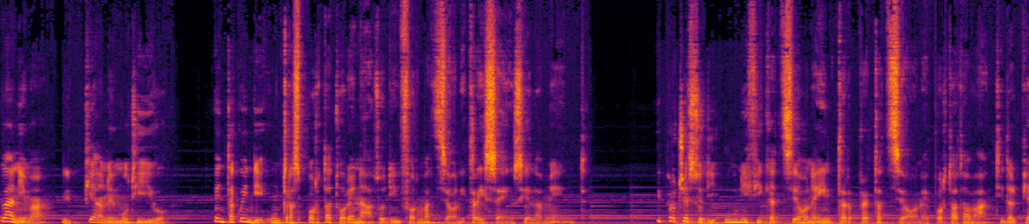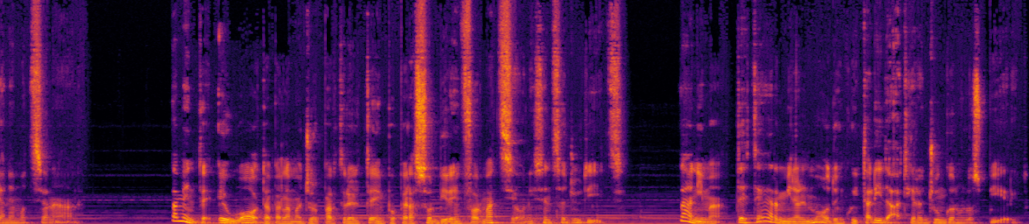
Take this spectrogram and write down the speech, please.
L'anima, il piano emotivo, diventa quindi un trasportatore nato di informazioni tra i sensi e la mente. Il processo di unificazione e interpretazione è portato avanti dal piano emozionale. La mente è vuota per la maggior parte del tempo per assorbire informazioni senza giudizi. L'anima determina il modo in cui tali dati raggiungono lo spirito.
